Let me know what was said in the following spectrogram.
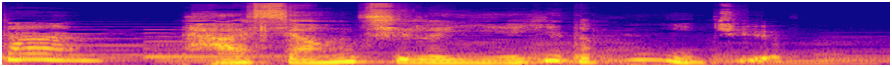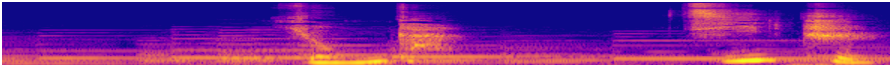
但他想起了爷爷的秘诀：勇敢、机智，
